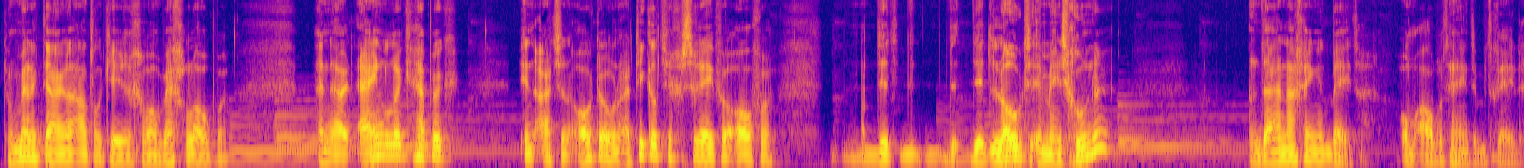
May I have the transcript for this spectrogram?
Toen ben ik daar een aantal keren gewoon weggelopen. En uiteindelijk heb ik in Arts en Auto een artikeltje geschreven over dit, dit, lood in mijn schoenen. En daarna ging het beter om Albert Heijn te betreden.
